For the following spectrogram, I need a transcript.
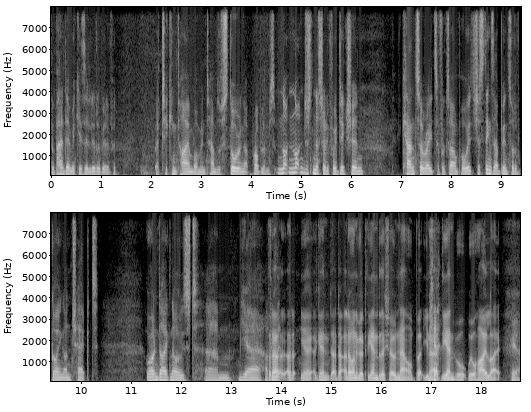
the pandemic is a little bit of a a ticking time bomb in terms of storing up problems. Not not just necessarily for addiction, cancer rates, for example. It's just things that have been sort of going unchecked or undiagnosed. Um, yeah. I but think I, I yeah, again, I don't, I don't want to go to the end of the show now. But you know, Yeah. at the end, we'll we'll highlight yeah.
